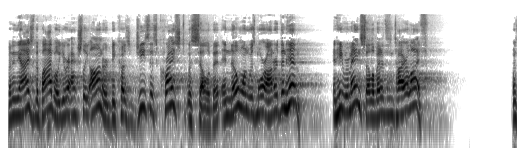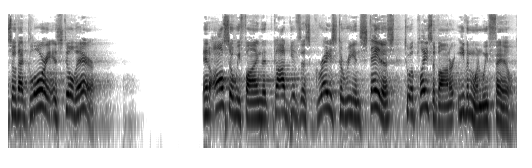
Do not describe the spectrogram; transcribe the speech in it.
But in the eyes of the Bible, you're actually honored because Jesus Christ was celibate and no one was more honored than him. And he remained celibate his entire life. And so that glory is still there. And also we find that God gives us grace to reinstate us to a place of honor even when we've failed.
